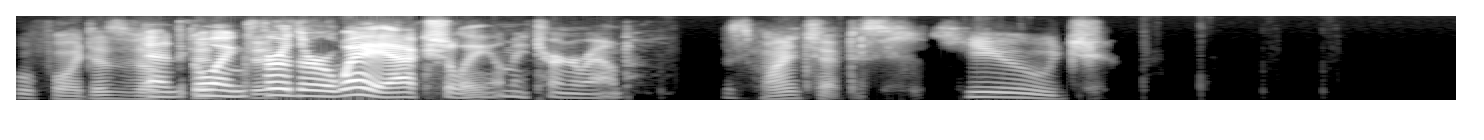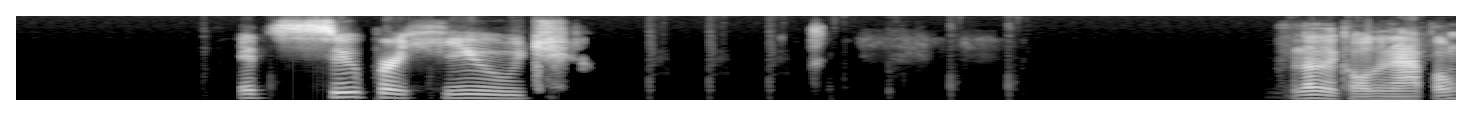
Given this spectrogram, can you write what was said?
Oh boy, this vil- and going this, further away, actually. Let me turn around. This mine shaft is huge. It's super huge. Another golden apple.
